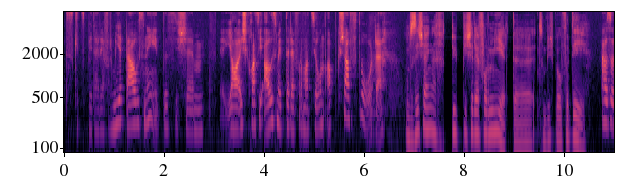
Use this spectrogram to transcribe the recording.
das gibt es bei den Reformierten alles nicht. Das ist, ähm, ja, ist quasi alles mit der Reformation abgeschafft worden. Und was ist eigentlich typisch reformiert, äh, zum Beispiel auch für dich? Also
